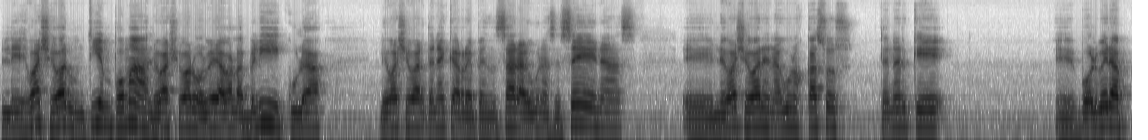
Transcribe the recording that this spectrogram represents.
les va a llevar un tiempo más, les va a llevar volver a ver la película, les va a llevar tener que repensar algunas escenas, eh, les va a llevar en algunos casos tener que eh, volver a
